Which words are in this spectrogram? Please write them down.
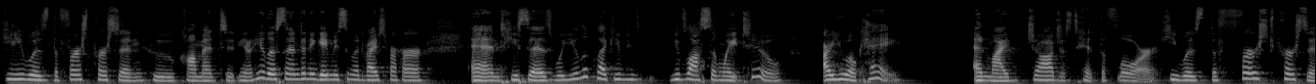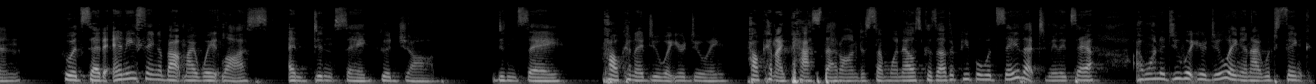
he was the first person who commented. You know, he listened and he gave me some advice for her, and he says, "Well, you look like you've you've lost some weight too. Are you okay?" And my jaw just hit the floor. He was the first person who had said anything about my weight loss and didn't say, good job. Didn't say, how can I do what you're doing? How can I pass that on to someone else? Because other people would say that to me. They'd say, I, I want to do what you're doing. And I would think,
